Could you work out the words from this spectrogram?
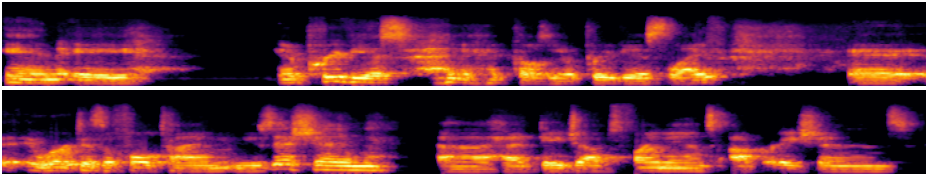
in a in a previous calls it a previous life, uh, worked as a full time musician, uh, had day jobs, finance, operations,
